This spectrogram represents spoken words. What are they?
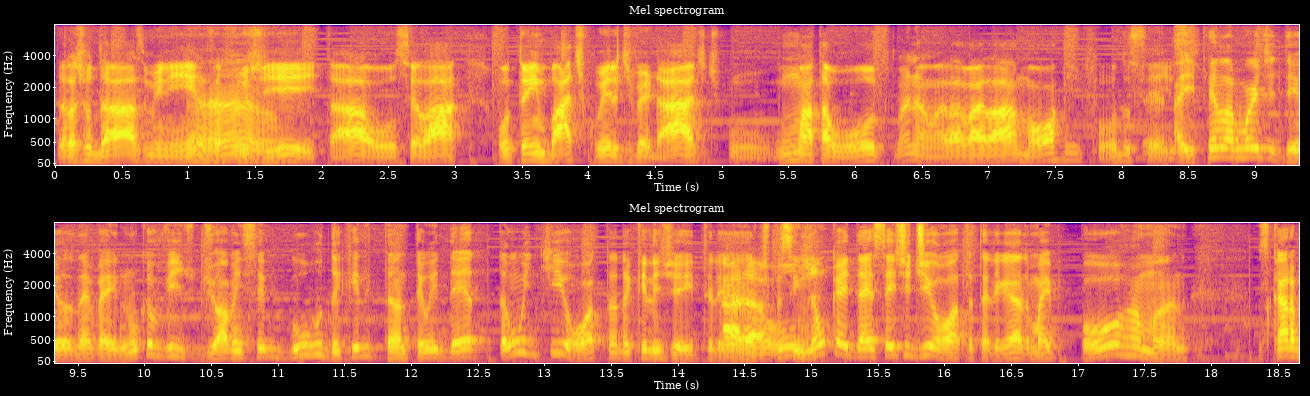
dela ajudar as meninas a Não. fugir e tal, ou sei lá, ou ter um embate com ele de verdade, tipo, um matar o outro, mas não, ela vai lá, morre, foda-se, é. Aí, pelo amor de Deus, né, velho? Nunca vi jovem ser burro daquele tanto, ter uma ideia tão idiota daquele jeito, tá ligado? Cara, tipo o- assim, não que a ideia seja idiota, tá ligado? Mas, porra, mano. Os caras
